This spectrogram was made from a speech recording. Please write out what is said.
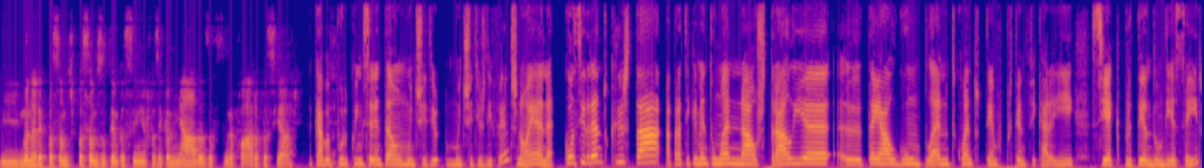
E de maneira que passamos, passamos o tempo assim, a fazer caminhadas, a fotografar, a passear. Acaba por conhecer então muitos, sítio, muitos sítios diferentes, não é, Ana? Considerando que está há praticamente um ano na Austrália, eh, tem algum plano de quanto tempo pretende ficar aí? Se é que pretende um dia sair?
